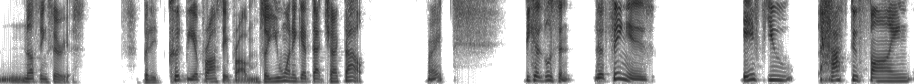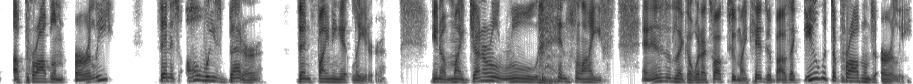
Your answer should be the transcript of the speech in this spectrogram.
nothing serious, but it could be a prostate problem. So you want to get that checked out, right? Because listen, the thing is, if you have to find a problem early, then it's always better than finding it later. You know, my general rule in life, and this is like what I talk to my kids about, is like deal with the problems early.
